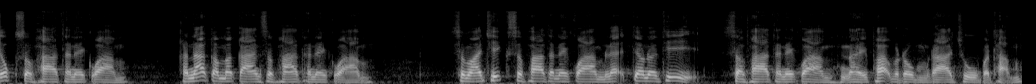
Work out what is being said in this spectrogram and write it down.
ยกสภาทนายความ คณะกรรมการสภาทนายความ สมาชิกสภาทนายความและเจ้าหน้าที่สภาทนายความในพระบรมราชูปถัมภ์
